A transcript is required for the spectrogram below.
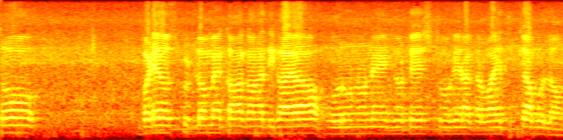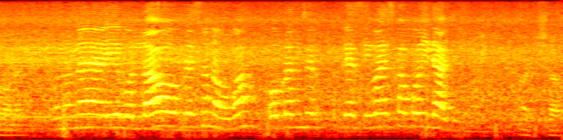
तो बड़े हॉस्पिटलों में कहाँ कहाँ दिखाया और उन्होंने जो टेस्ट वगैरह करवाए थे क्या बोला उन्होंने? उन्होंने ये बोला ऑपरेशन होगा ऑपरेशन के सिवा इसका कोई इलाज नहीं अच्छा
